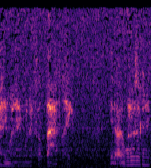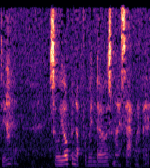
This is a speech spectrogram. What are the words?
I didn't want anyone to feel badly. You know, and what was I going to do? So we opened up the windows and I sat with it.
